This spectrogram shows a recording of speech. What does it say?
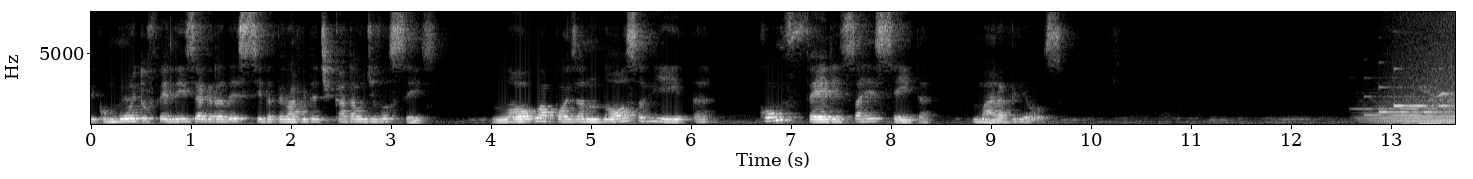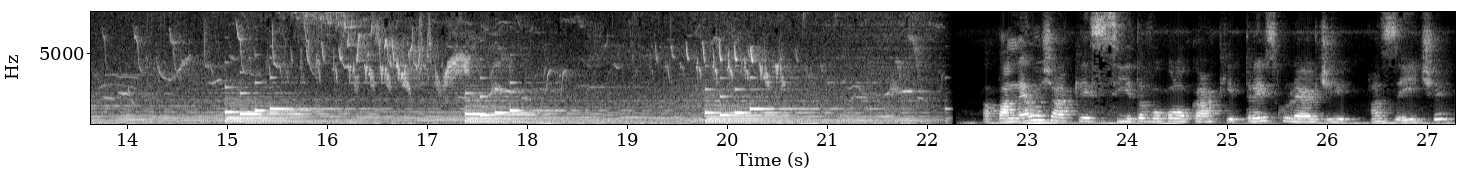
Fico muito feliz e agradecida pela vida de cada um de vocês. Logo após a nossa vinheta, confere essa receita maravilhosa. A panela já aquecida, vou colocar aqui 3 colheres de azeite.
